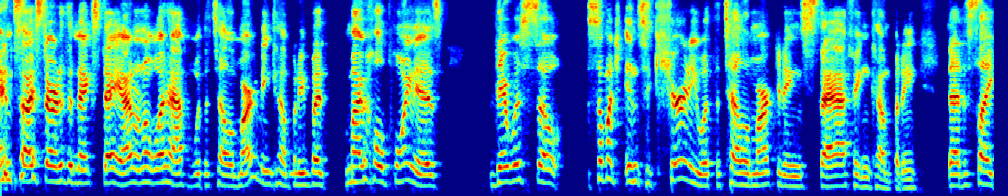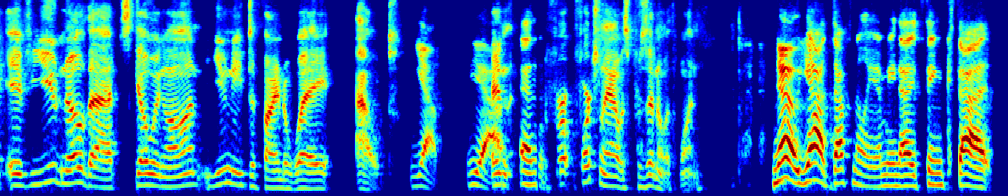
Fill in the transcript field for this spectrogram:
And so I started the next day. I don't know what happened with the telemarketing company, but my whole point is there was so so much insecurity with the telemarketing staffing company that it's like if you know that's going on, you need to find a way out. Yeah. Yeah. And, and for, fortunately, I was presented with one. No, yeah, definitely. I mean, I think that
